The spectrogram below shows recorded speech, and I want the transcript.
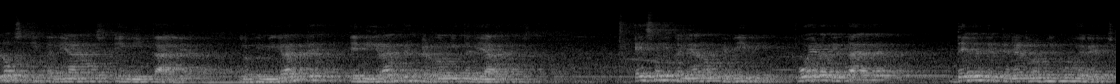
los italianos en Italia los inmigrantes, emigrantes, perdón, italianos, esos italianos que viven fuera de Italia deben de tener los mismos derechos.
